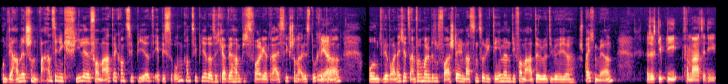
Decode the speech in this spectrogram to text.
Und wir haben jetzt schon wahnsinnig viele Formate konzipiert, Episoden konzipiert. Also ich glaube, wir haben bis Folge 30 schon alles durchgeplant. Und wir wollen euch jetzt einfach mal ein bisschen vorstellen, was sind so die Themen, die Formate, über die wir hier sprechen werden. Also es gibt die Formate, die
